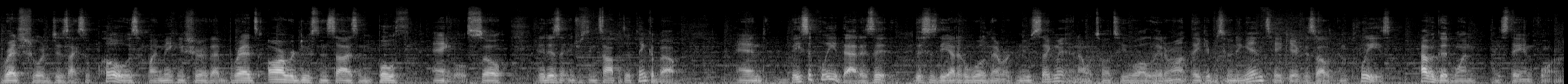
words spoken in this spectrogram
bread shortages, I suppose, by making sure that breads are reduced in size in both angles. So it is an interesting topic to think about. And basically, that is it. This is the Etika World Network news segment, and I will talk to you all later on. Thank you for tuning in. Take care of yourself, and please have a good one and stay informed.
